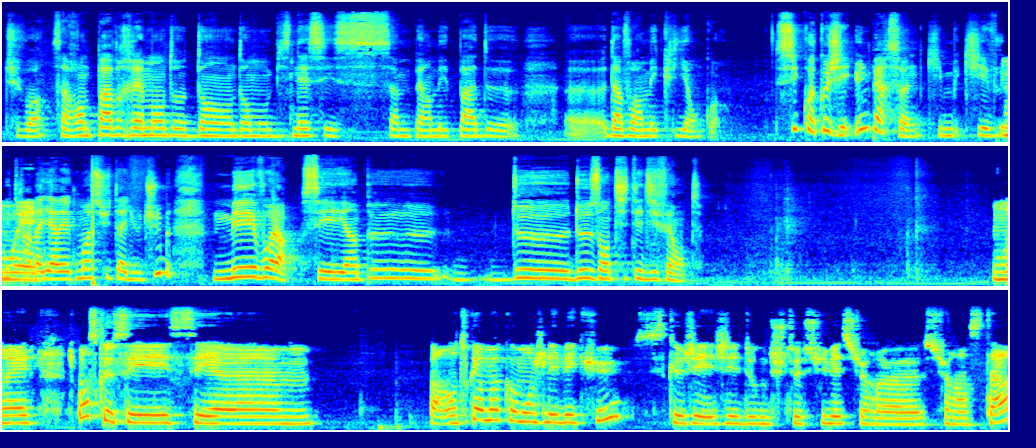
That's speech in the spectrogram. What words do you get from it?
tu vois. Ça rentre pas vraiment dans, dans, mon business et ça me permet pas euh, d'avoir mes clients, quoi. Si, quoique j'ai une personne qui, qui est venue travailler avec moi suite à YouTube, mais voilà, c'est un peu deux, deux entités différentes. Ouais, je pense que c'est. Euh... Enfin, en tout cas, moi, comment je l'ai vécu, c'est ce que j'ai. Donc, je te suivais sur, euh, sur Insta.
